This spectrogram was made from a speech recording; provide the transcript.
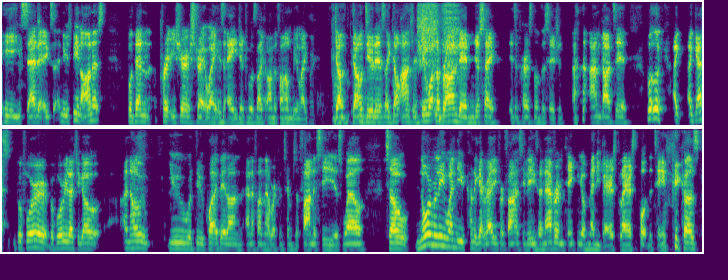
he said it and he was being honest, but then pretty sure straight away his agent was like on the phone being like, like don't on, don't do this, like don't answer, do what LeBron did and just say it's a personal decision, and that's it. But look, I, I guess before before we let you go, I know you would do quite a bit on NFL Network in terms of fantasy as well. So normally when you kind of get ready for fantasy leagues, I never am thinking of many Bears players to put in the team because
